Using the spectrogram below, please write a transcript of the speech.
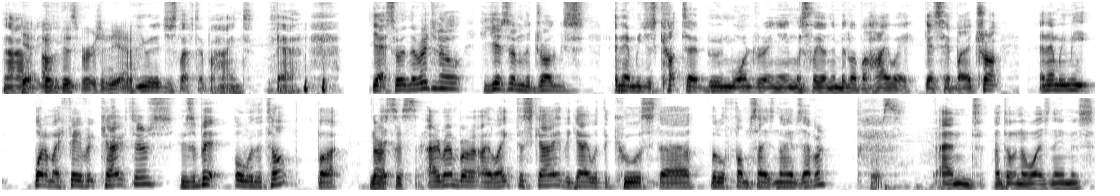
nah, Yeah, of this version, yeah. you would have just left her behind. Yeah. yeah, so in the original, he gives him the drugs, and then we just cut to Boone wandering aimlessly on the middle of a highway, gets hit by a truck, and then we meet one of my favourite characters, who's a bit over the top, but Narcissa. I remember I liked this guy, the guy with the coolest uh, little thumb-sized knives ever, Yes. And I don't know what his name is.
